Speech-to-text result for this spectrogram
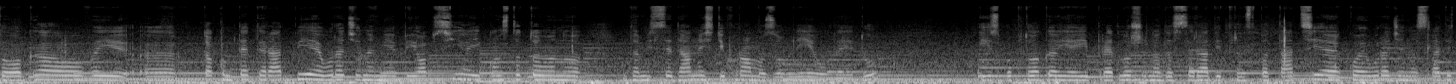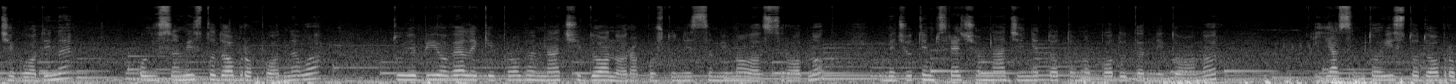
toga, ovaj, e, tokom te terapije urađena mi je biopsija i konstatovano da mi 17. hromozom nije u redu i zbog toga je i predloženo da se radi transplantacija koja je urađena sledeće godine, koju sam isto dobro podnela. Tu je bio veliki problem naći donora, pošto nisam imala srodnog Međutim, srećom nađen je totalno podudarni donor i ja sam to isto dobro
